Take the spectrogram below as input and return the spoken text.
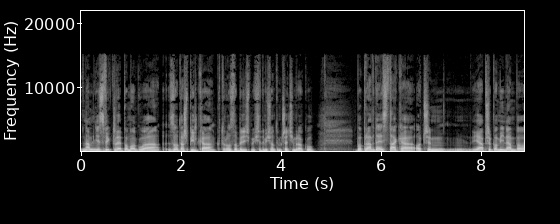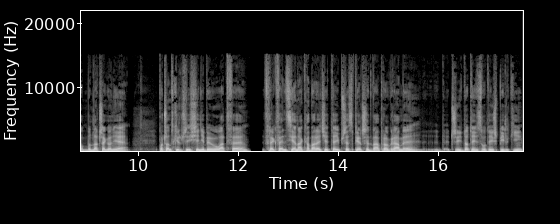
Nam niezwykle pomogła złota szpilka, którą zdobyliśmy w 73 roku. Bo prawda jest taka, o czym ja przypominam, bo, bo dlaczego nie? Początki rzeczywiście nie były łatwe. Frekwencja na kabarecie tej przez pierwsze dwa programy, czyli do tej złotej szpilki,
